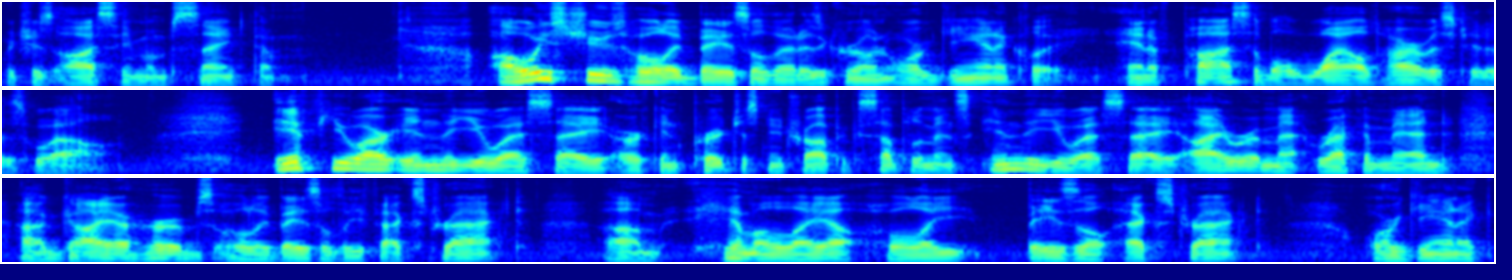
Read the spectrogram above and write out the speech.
which is Ocimum sanctum. Always choose holy basil that is grown organically, and if possible, wild harvested as well. If you are in the USA or can purchase nootropic supplements in the USA, I re recommend uh, Gaia Herbs Holy Basil Leaf Extract, um, Himalaya Holy Basil Extract, Organic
